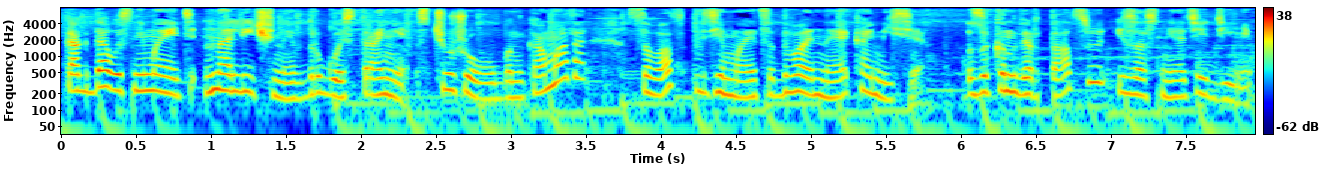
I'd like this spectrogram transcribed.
когда вы снимаете наличные в другой стране с чужого банкомата, с вас взимается двойная комиссия за конвертацию и за снятие денег.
